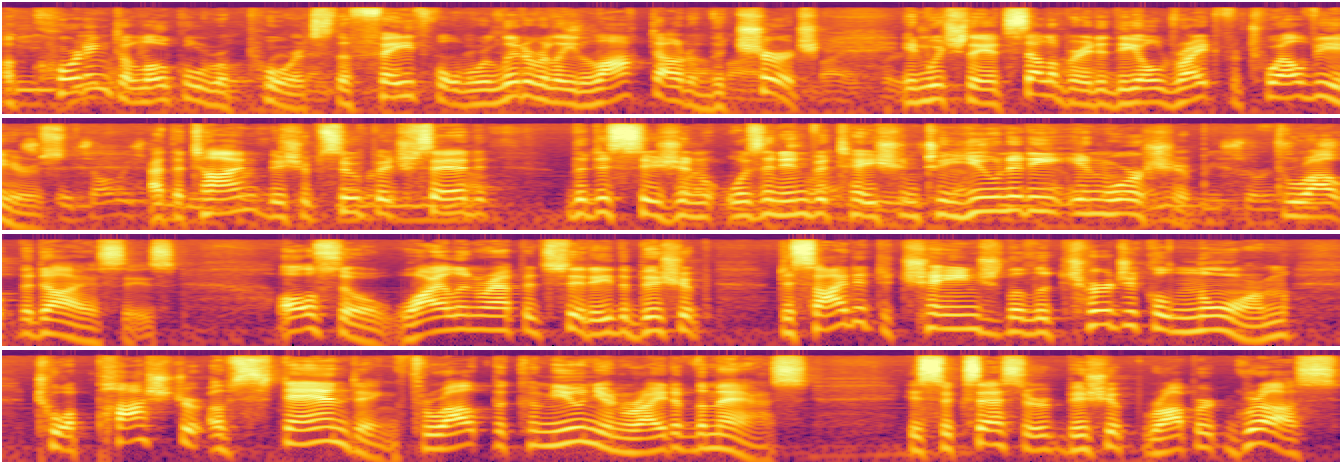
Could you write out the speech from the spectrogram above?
According to local reports, the faithful were literally locked out of the church in which they had celebrated the old rite for 12 years. At the time, Bishop Cupich said the decision was an invitation to unity in worship throughout the diocese. Also, while in Rapid City, the bishop decided to change the liturgical norm to a posture of standing throughout the communion rite of the Mass. His successor, Bishop Robert Gruss,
